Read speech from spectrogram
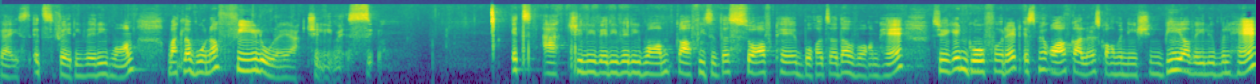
Guys it's very very warm मतलब वो ना फील हो रहा है एक्चुअली में। इससे it's actually very very warm काफ़ी ज़्यादा सॉफ्ट है, बहुत ज़्यादा वार्म है. So you can go for it इसमें और कलर्स कॉम्बिनेशन भी अवेलेबल हैं.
